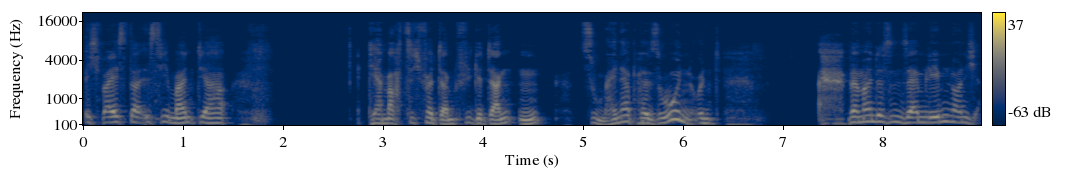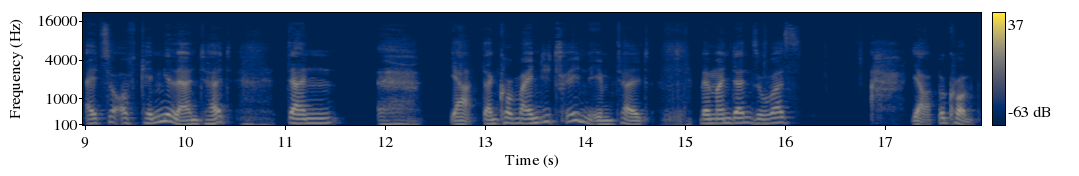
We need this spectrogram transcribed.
ich weiß, da ist jemand, der der macht sich verdammt viel Gedanken zu meiner Person. Und wenn man das in seinem Leben noch nicht allzu oft kennengelernt hat, dann, äh, ja, dann kommen einem die Tränen eben halt, wenn man dann sowas, ja, bekommt.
